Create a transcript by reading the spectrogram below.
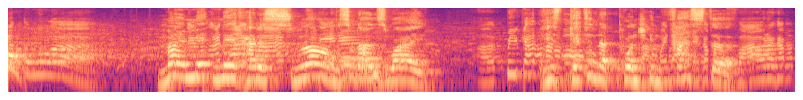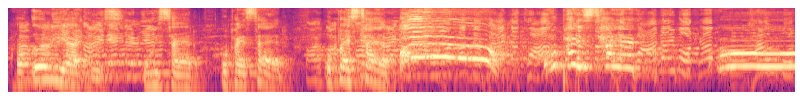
ลำตัว My midnight hand is long. So that is why เอ่อ มีการ he's getting that punch หลัง in ไม่ได้นะครับ faster. ฟาวล์นะครับ Or earlier at least. Oh, he's tired. Opa is tired. Opa is tired. Oh, Opa is ข tired. วาได้หมดครับ เข้าหมด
